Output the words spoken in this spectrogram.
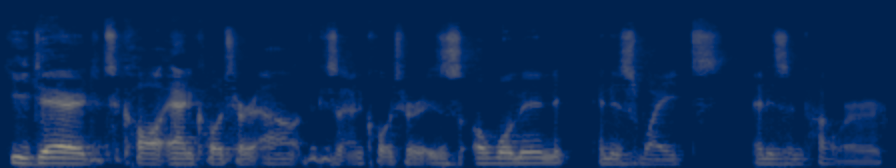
he dared to call Ann Coulter out because Ann Coulter is a woman and is white and is in power.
